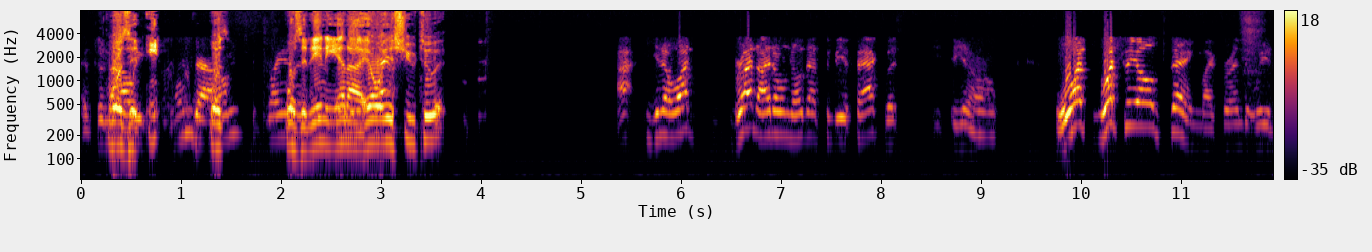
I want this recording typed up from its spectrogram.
And so now Was it in- was- Was it any NIL issue to it? I, you know what, Brett? I don't know that to be a fact, but you know, what what's the old saying, my friend, that we've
